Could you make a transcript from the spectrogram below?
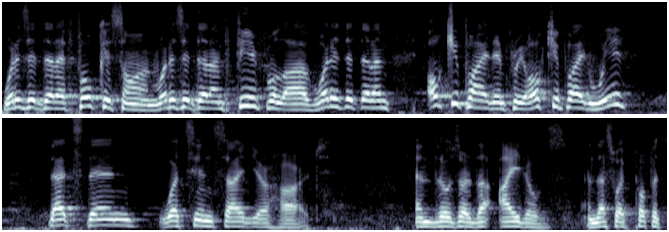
What is it that I focus on? What is it that I'm fearful of? What is it that I'm occupied and preoccupied with? That's then what's inside your heart and those are the idols and that's why Prophet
